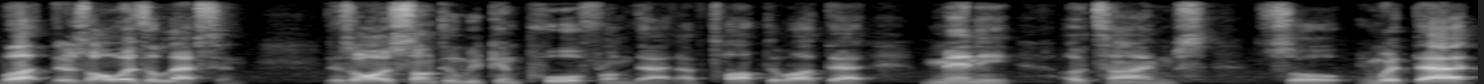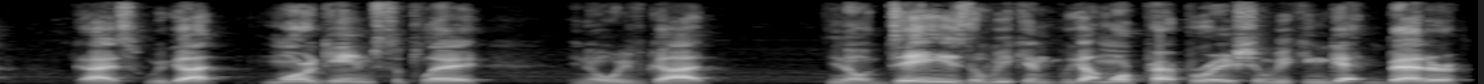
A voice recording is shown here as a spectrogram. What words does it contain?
but there's always a lesson. There's always something we can pull from that. I've talked about that many of times. So, and with that, guys, we got more games to play. You know, we've got, you know, days that we can, we got more preparation, we can get better,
